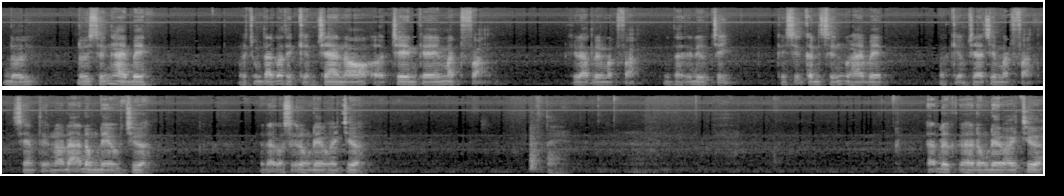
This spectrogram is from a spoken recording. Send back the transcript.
đối đối xứng hai bên. Và chúng ta có thể kiểm tra nó ở trên cái mặt phẳng. Khi đặt lên mặt phẳng, chúng ta sẽ điều chỉnh cái sự cân xứng của hai bên và kiểm tra trên mặt phẳng xem thử nó đã đồng đều chưa. Đã có sự đồng đều hay chưa. Đã được ờ, đồng đều hay chưa?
